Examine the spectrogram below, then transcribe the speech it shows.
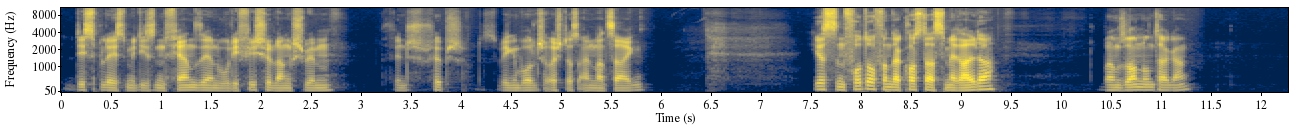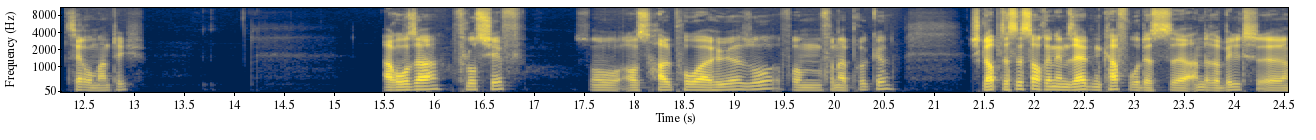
Displays, mit diesen Fernsehern, wo die Fische lang schwimmen. Finde ich hübsch. Deswegen wollte ich euch das einmal zeigen. Hier ist ein Foto von der Costa Smeralda beim Sonnenuntergang. Sehr romantisch. Arosa, Flussschiff, so aus halb hoher Höhe, so vom, von der Brücke. Ich glaube, das ist auch in demselben Kaff, wo das äh, andere Bild äh,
